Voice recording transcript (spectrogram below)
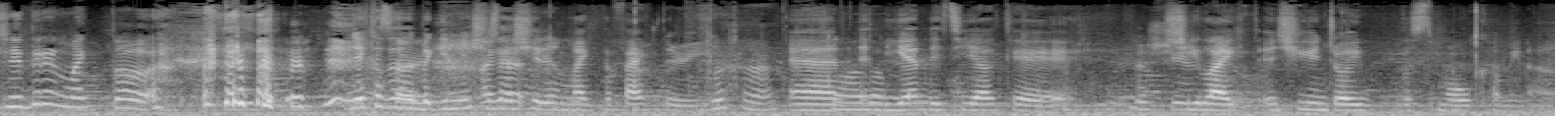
she didn't like the. Yeah, because in the beginning she I said she didn't like the factory, Uh-huh. and in the end, decía que That she liked and she enjoyed the smoke coming out.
